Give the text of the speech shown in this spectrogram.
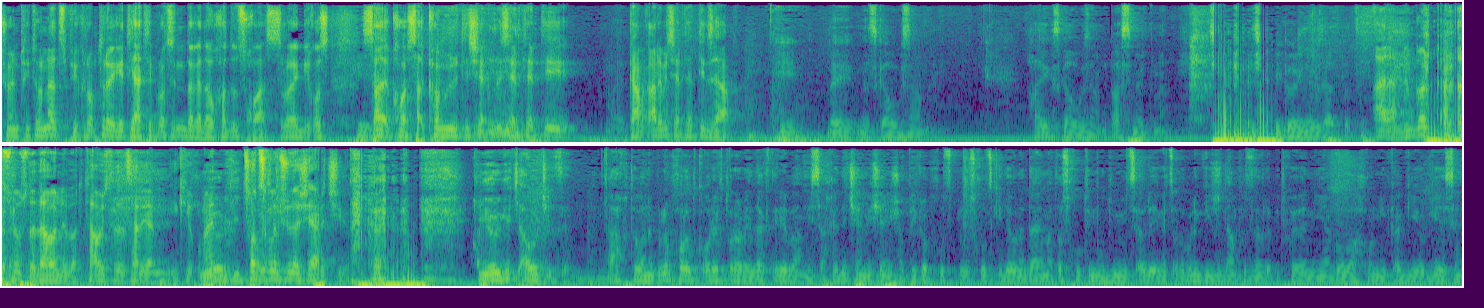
ჩვენ თვითონაც ფიქრობთ რომ ეგეთი 10% უნდა გადავხადოთ სხვას რომ ეგ იყოს community შექმნის ერთ-ერთი გამყარების ერთ-ერთი გზა კი მე მას გავგზავნე. ჰაიქს გავგზავნე პასმერტმა. ჩემი გოინებს ატყობთ არა მე მგონი კარტასლებს და დავალებოთ თავის სადაც არიან იქ იყვნენ ცოცხლებში და შეარჩიო. გიორგი ჭაუჭიძე აღთოვანებული მხოლოდ კორექტურა რედაქტირება მისახედი ჩემი შენიშნო ფიქრობ 5+5 კიდევ უნდა დაემატოს 5 მუდმივი წევრი ეგეც წოდებული გიჟი დამფუძნებლები თქვენ ნიაგო ვახო ნიკა გიორგი ესენ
